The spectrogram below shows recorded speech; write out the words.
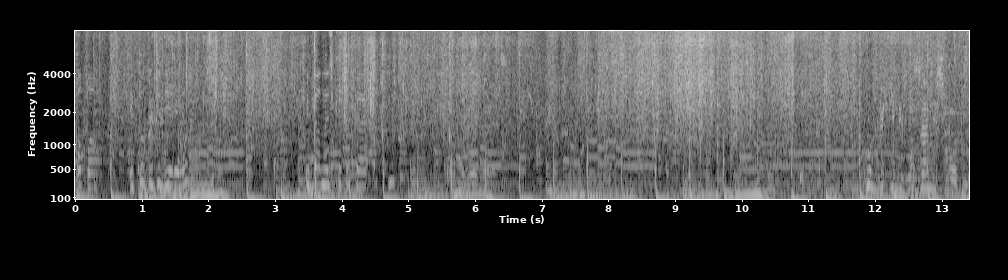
Опа. И тут это дерево. И Даночка такая. Он такими глазами смотрит.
